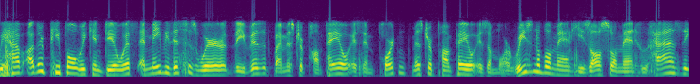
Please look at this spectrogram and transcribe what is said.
we have other people we can deal with, and maybe this is where the visit by Mr. Pompeo is important. Mr. Pompeo is a more reasonable man. He's also a man who has the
